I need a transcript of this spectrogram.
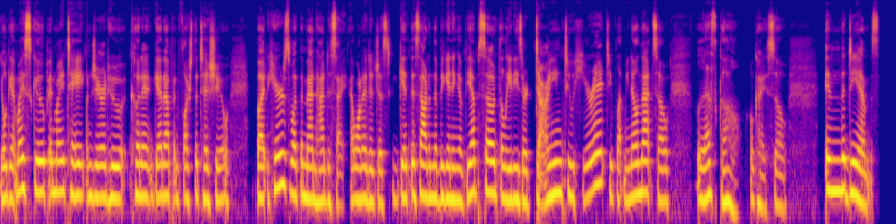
You'll get my scoop and my take on Jared who couldn't get up and flush the tissue. But here's what the men had to say. I wanted to just get this out in the beginning of the episode. The ladies are dying to hear it. You've let me know that. So let's go. Okay, so in the DMs,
